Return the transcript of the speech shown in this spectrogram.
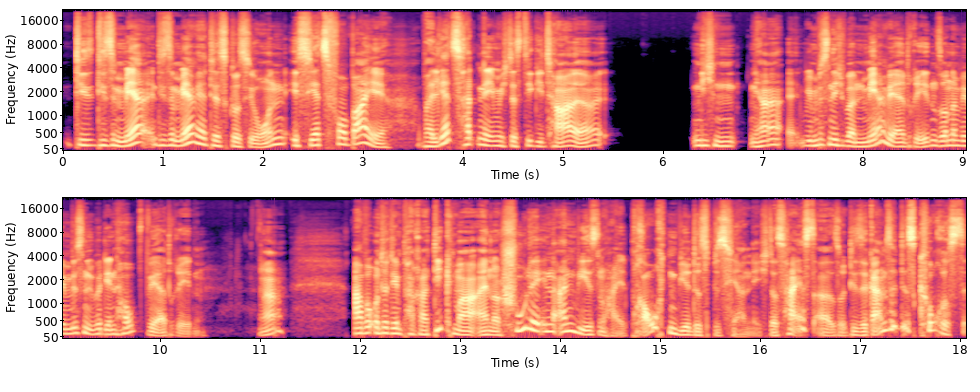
die, diese, Mehr, diese Mehrwertdiskussion ist jetzt vorbei, weil jetzt hat nämlich das Digitale nicht, ja, wir müssen nicht über den Mehrwert reden, sondern wir müssen über den Hauptwert reden. Ja? Aber unter dem Paradigma einer Schule in Anwesenheit brauchten wir das bisher nicht. Das heißt also, dieser ganze Diskurs,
